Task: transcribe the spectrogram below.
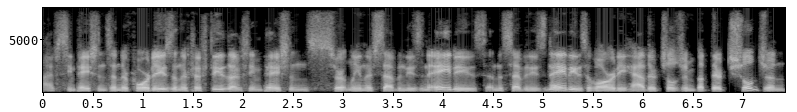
I've seen patients in their 40s and their 50s. I've seen patients certainly in their 70s and 80s. And the 70s and 80s have already had their children, but their children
